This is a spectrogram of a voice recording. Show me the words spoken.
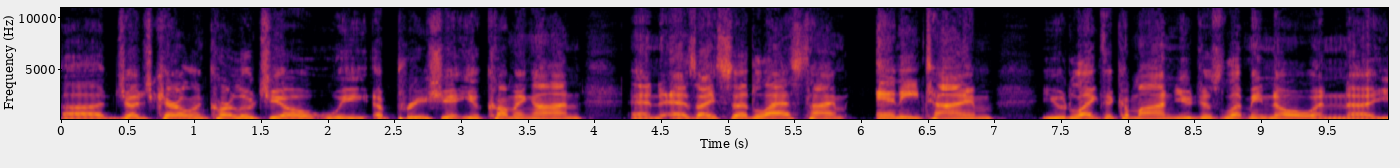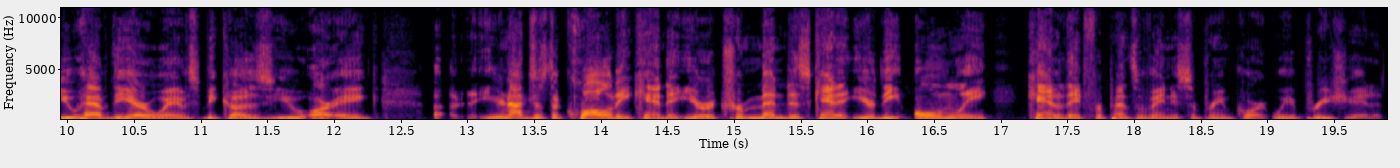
uh, Judge Carolyn Carluccio, we appreciate you coming on. And as I said last time, anytime you'd like to come on, you just let me know, and uh, you have the airwaves because you are a. Uh, you're not just a quality candidate, you're a tremendous candidate. You're the only candidate for Pennsylvania Supreme Court. We appreciate it.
